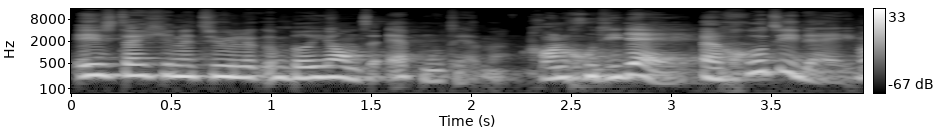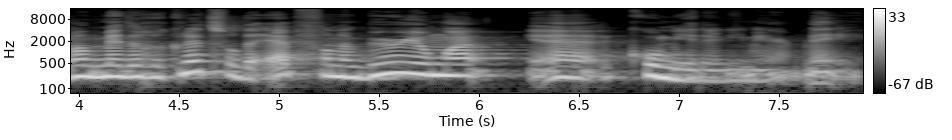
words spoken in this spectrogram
is dat je natuurlijk een briljante app moet hebben. Gewoon een goed idee. Een goed idee. Want met een geknutselde app van een buurjongen eh, kom je er niet meer mee.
